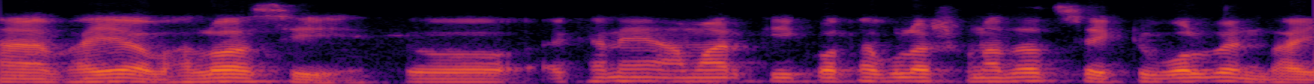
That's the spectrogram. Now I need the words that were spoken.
হ্যাঁ ভাইয়া, ভালো আছি। তো এখানে আমার কি কথাগুলো শোনা যাচ্ছে? একটু বলবেন ভাই?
